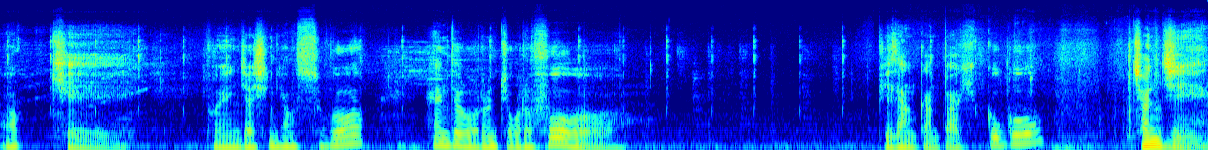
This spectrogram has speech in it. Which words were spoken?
오케이. 보행자 신경 쓰고 핸들 오른쪽으로 후 비상 깜빡이 끄고 전진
